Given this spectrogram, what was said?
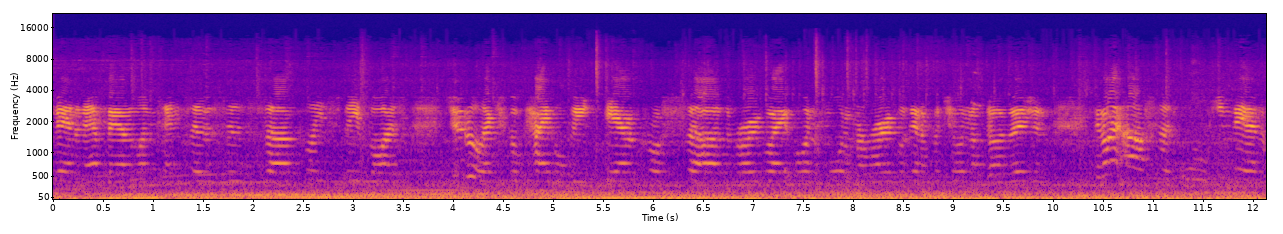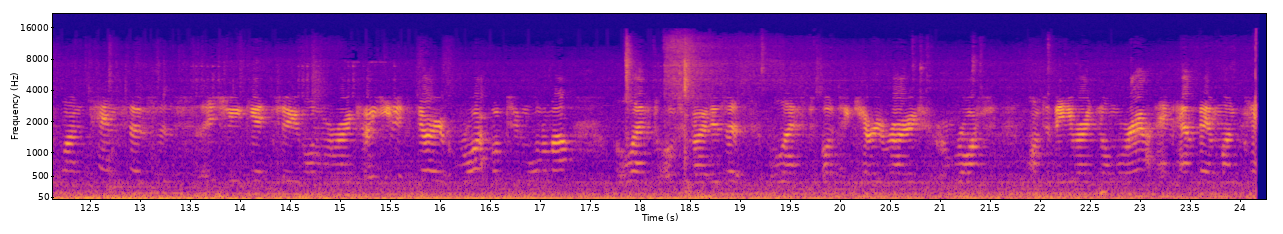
inbound and outbound 110 services, uh, please be advised, due to electrical cable being down across uh, the roadway on Mortimer Road, we're going to put you on a diversion. Can I ask that all inbound 110 services as you get to Mortimer Road, can you just go right onto Mortimer, left onto Boat Is It, left onto Kerry Road, right onto Beatty Road normal route, and outbound 110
